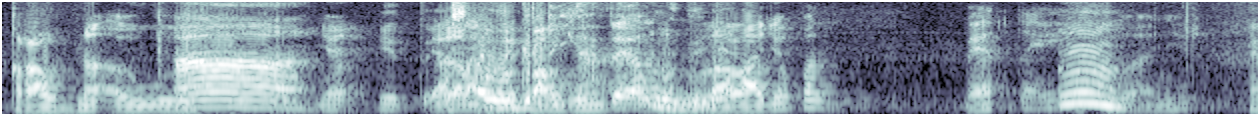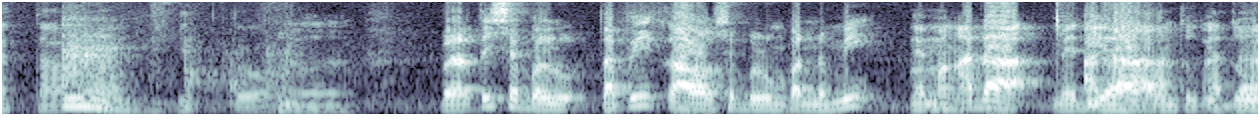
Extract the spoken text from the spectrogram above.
crowdna eueuh Ah, gitu. Nya, gitu. Asa di panggung teh kan, eueuh gitu ya. lalajo pan bete gitu anjir. Eta gitu. Berarti sebelum tapi kalau sebelum pandemi emang ada media Ada, untuk ada. itu.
